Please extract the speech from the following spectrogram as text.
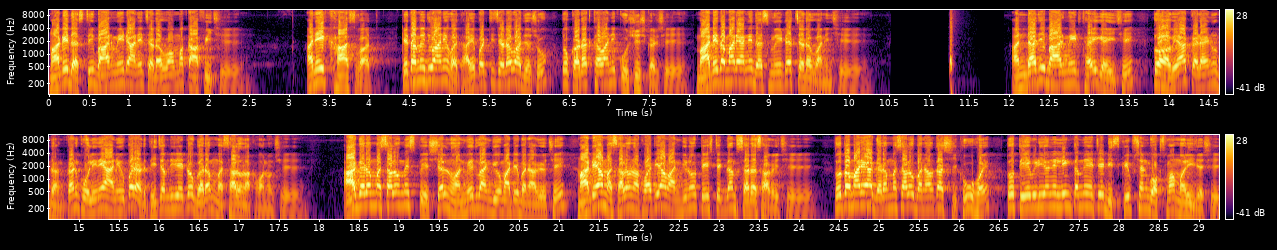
માટે દસથી બાર મિનિટ આને ચડાવવામાં કાફી છે. અને એક ખાસ વાત, કે તમે જો આને વધારે પડતી ચડાવવા જશો, તો કડક થવાની કોશિશ કરશે. માટે તમારે આને દસ મિનિટ જ ચડાવવાની છે. અંદાજે બાર મિનિટ થઈ ગઈ છે, તો હવે આ કડાઈનું ઢંકણ ખોલીને આની ઉપર અડધી ચમચી જેટલો ગરમ મસાલો નાખવાનો છે. આ ગરમ મસાલો મેં સ્પેશિયલ નોનવેજ વાનગીઓ માટે બનાવ્યો છે, માટે આ મસાલો નાખવાથી આ વાનગીનો ટેસ્ટ એકદમ સરસ આવે છે. તો તમારે આ ગરમ મસાલો બનાવતા શીખવું હોય, તો તે વિડીયોની લિંક તમને નીચે ડિસ્ક્રિપ્શન બોક્સમાં મળી જશે.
